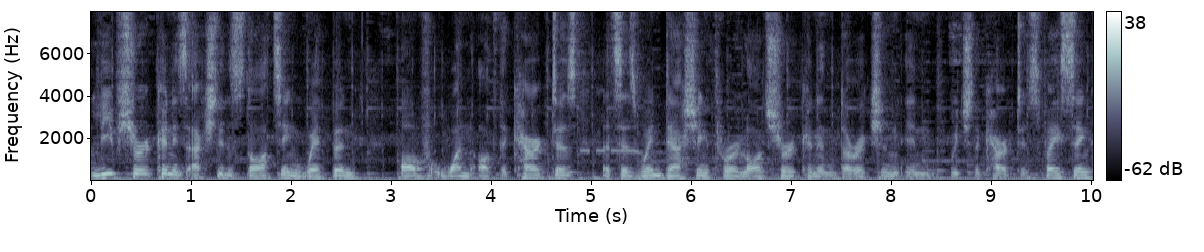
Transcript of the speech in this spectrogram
Leaf Shuriken is actually the starting weapon of one of the characters. It says when dashing, throw a large shuriken in the direction in which the character is facing.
